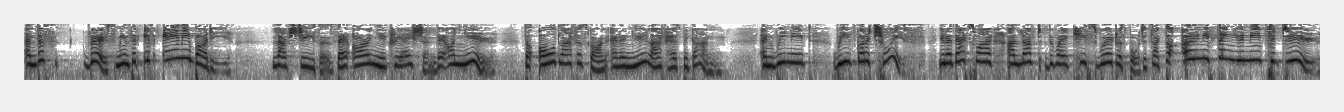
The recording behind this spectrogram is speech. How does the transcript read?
And this verse means that if anybody loves Jesus, they are a new creation. They are new. The old life is gone and a new life has begun. And we need, we've got a choice. You know, that's why I loved the way Keith's word was brought. It's like the only thing you need to do.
